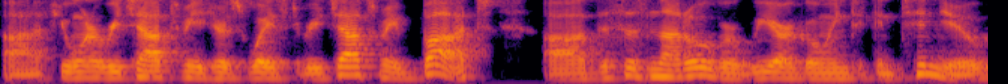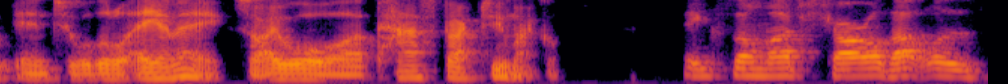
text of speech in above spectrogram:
uh, if you want to reach out to me, here's ways to reach out to me. But uh, this is not over. We are going to continue into a little AMA. So I will uh, pass back to you, Michael. Thanks so much, Charles. That was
